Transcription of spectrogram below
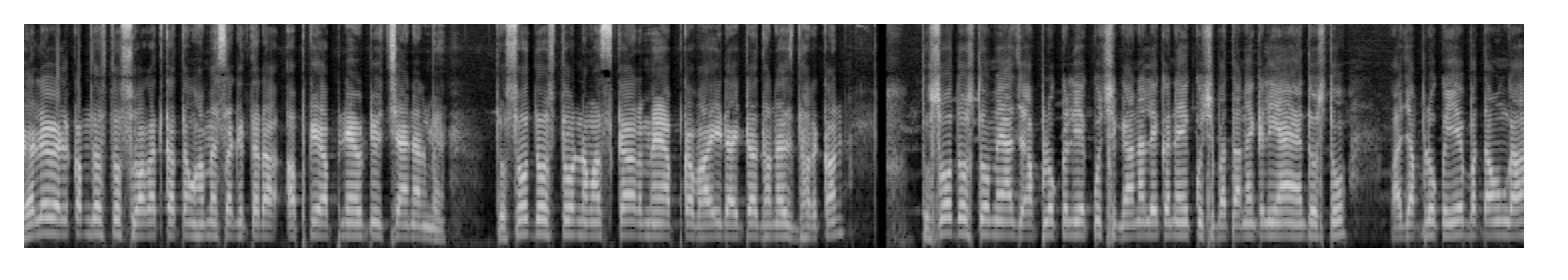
हेलो, वेलकम दोस्तों, स्वागत करता हूँ हमेशा की तरह आपके अपने यूट्यूब चैनल में। तो सो दोस्तों, नमस्कार, मैं आपका भाई राइटर धनेश धरकन। तो सो दोस्तों, मैं आज आप लोग के लिए कुछ गाना लेकर नहीं, कुछ बताने के लिए आए हैं दोस्तों। आज आप लोग को ये बताऊँगा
